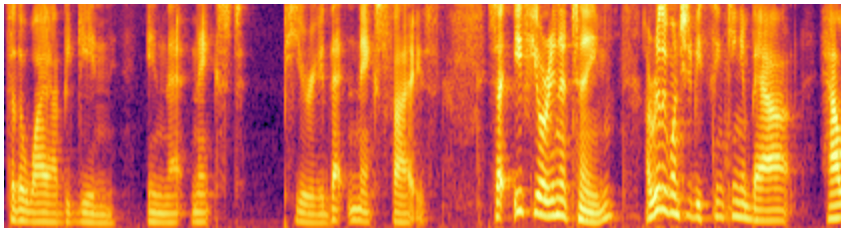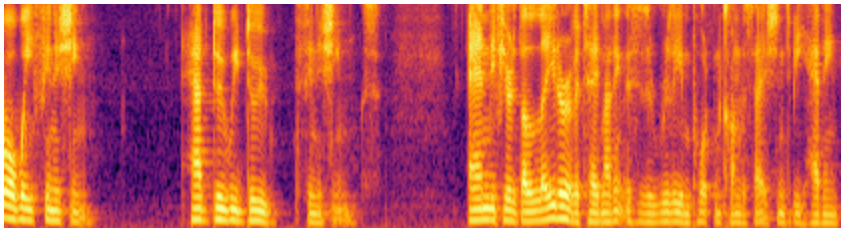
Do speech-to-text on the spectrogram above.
for the way I begin in that next period, that next phase. So if you're in a team, I really want you to be thinking about how are we finishing? How do we do finishings? And if you're the leader of a team, I think this is a really important conversation to be having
